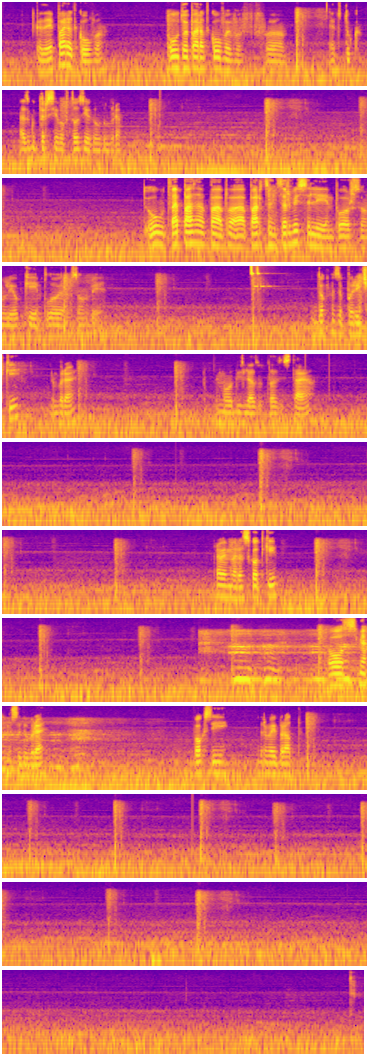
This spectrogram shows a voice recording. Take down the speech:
Къде е парят колва? О, той парят колва е в... Ето тук. Аз го търся в този ъгъл, добре. О, това е па, па, Parts and Service или Employers Only? Окей, okay, Employers Only. Дохме за парички. Добре. Не мога да изляза от тази стая. Правиме разходки. О, засмяхме се добре. Фокси, здравей брат.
